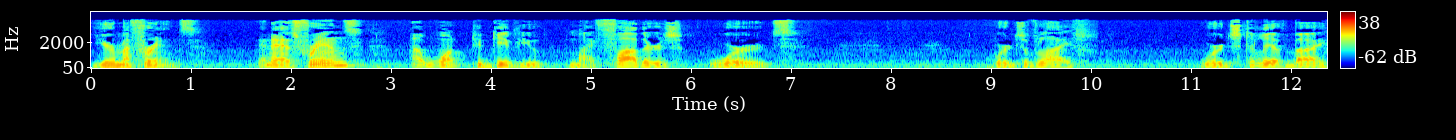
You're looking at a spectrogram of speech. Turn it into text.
You're my friends. And as friends, I want to give you my Father's words words of life, words to live by.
